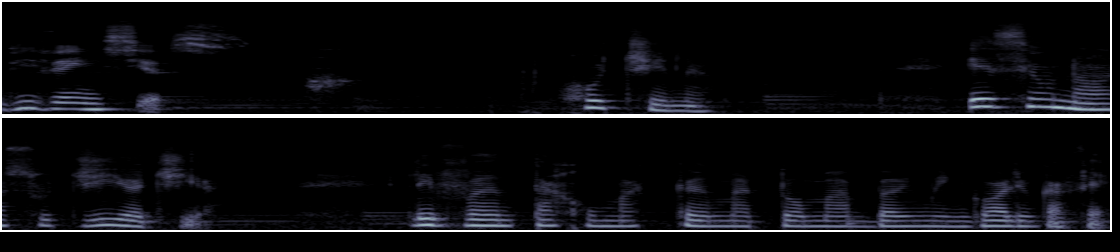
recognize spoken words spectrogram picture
Vivências. Rotina. Esse é o nosso dia a dia. Levanta, arruma a cama, toma banho, engole um café,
